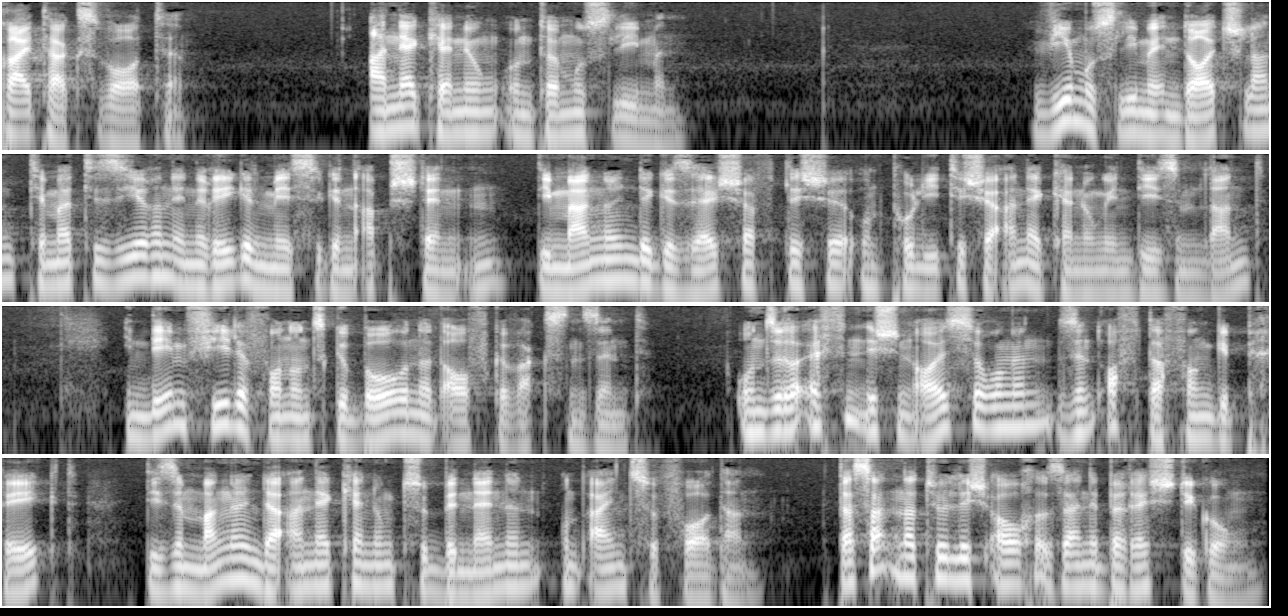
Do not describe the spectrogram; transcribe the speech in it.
Freitagsworte Anerkennung unter Muslimen Wir Muslime in Deutschland thematisieren in regelmäßigen Abständen die mangelnde gesellschaftliche und politische Anerkennung in diesem Land, in dem viele von uns geboren und aufgewachsen sind. Unsere öffentlichen Äußerungen sind oft davon geprägt, diese mangelnde Anerkennung zu benennen und einzufordern. Das hat natürlich auch seine Berechtigung,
